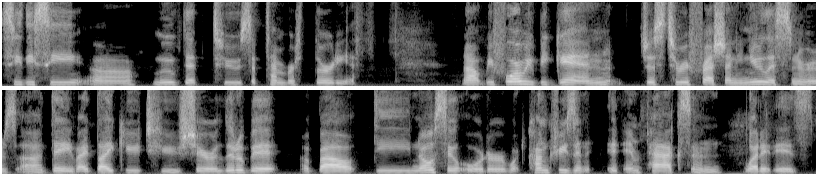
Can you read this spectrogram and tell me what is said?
CDC uh, moved it to September 30th. Now, before we begin, just to refresh any new listeners, uh, Dave, I'd like you to share a little bit about the no sail order, what countries it, it impacts, and what it is.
